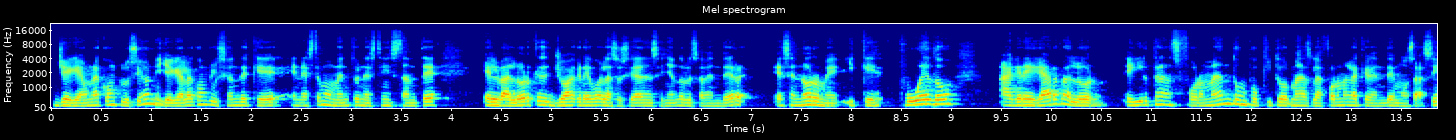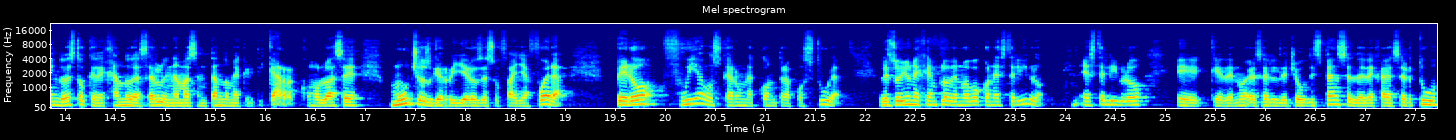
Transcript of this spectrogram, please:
llegué a una conclusión y llegué a la conclusión de que en este momento, en este instante, el valor que yo agrego a la sociedad enseñándoles a vender es enorme y que puedo agregar valor e ir transformando un poquito más la forma en la que vendemos, haciendo esto que dejando de hacerlo y nada más sentándome a criticar, como lo hace muchos guerrilleros de su falla afuera. Pero fui a buscar una contrapostura. Les doy un ejemplo de nuevo con este libro. Este libro, eh, que de nuevo es el de Joe Dispenza, el de Deja de ser tú,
